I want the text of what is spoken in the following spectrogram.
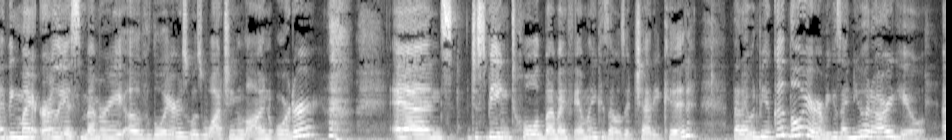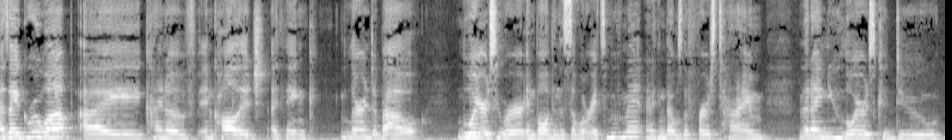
I think my earliest memory of lawyers was watching Law and Order. and just being told by my family because I was a chatty kid that I would be a good lawyer because I knew how to argue. As I grew up, I kind of in college, I think, learned about lawyers who were involved in the civil rights movement. And I think that was the first time that I knew lawyers could do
